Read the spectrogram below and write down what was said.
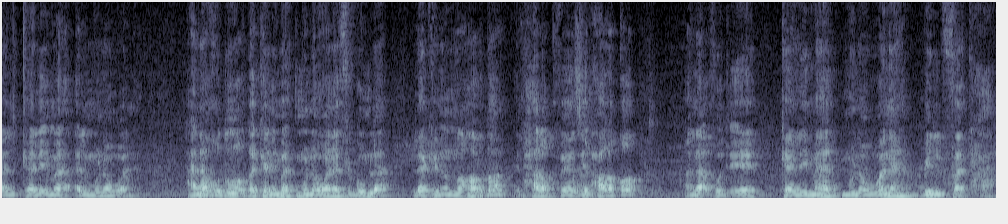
الكلمة المنونة. هناخد النهاردة كلمات منونة في جملة لكن النهاردة الحلقة في هذه الحلقة هناخد إيه؟ كلمات منونة بالفتحة.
